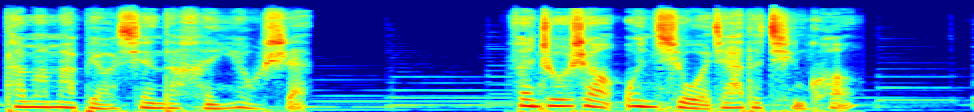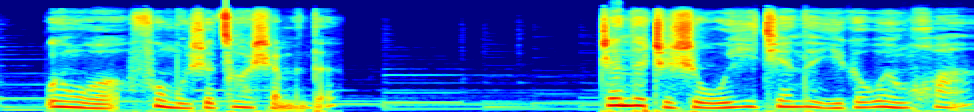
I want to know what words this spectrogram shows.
他妈妈表现得很友善。饭桌上问起我家的情况，问我父母是做什么的。真的只是无意间的一个问话，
